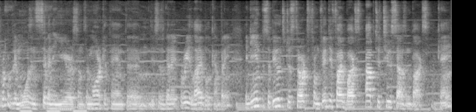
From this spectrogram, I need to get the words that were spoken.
probably more than 70 years on the market and um, this is a very reliable company. Again, possibility to start from 25 bucks up to 2000 bucks, okay?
